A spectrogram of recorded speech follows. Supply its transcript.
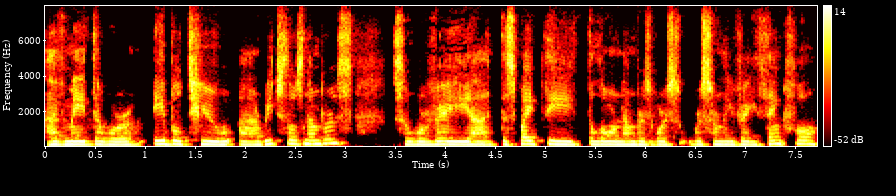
have made that we're able to uh, reach those numbers. So we're very, uh, despite the the lower numbers, we're we're certainly very thankful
